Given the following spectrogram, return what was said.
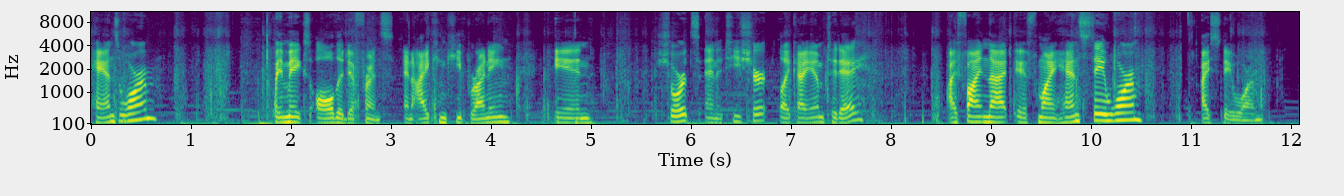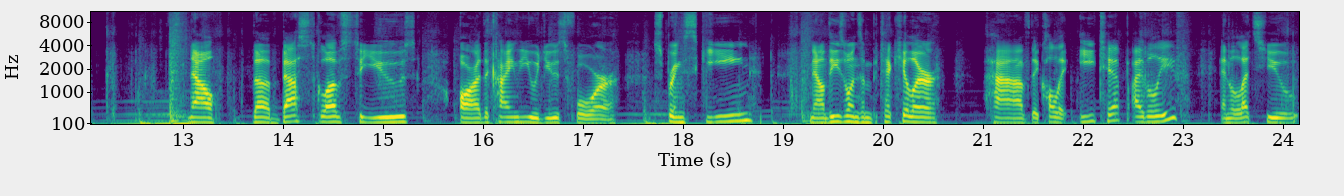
hands warm, it makes all the difference. And I can keep running in shorts and a t-shirt like I am today. I find that if my hands stay warm, I stay warm. Now, the best gloves to use are the kind you would use for spring skiing. Now, these ones in particular have, they call it E-tip, I believe, and it lets you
